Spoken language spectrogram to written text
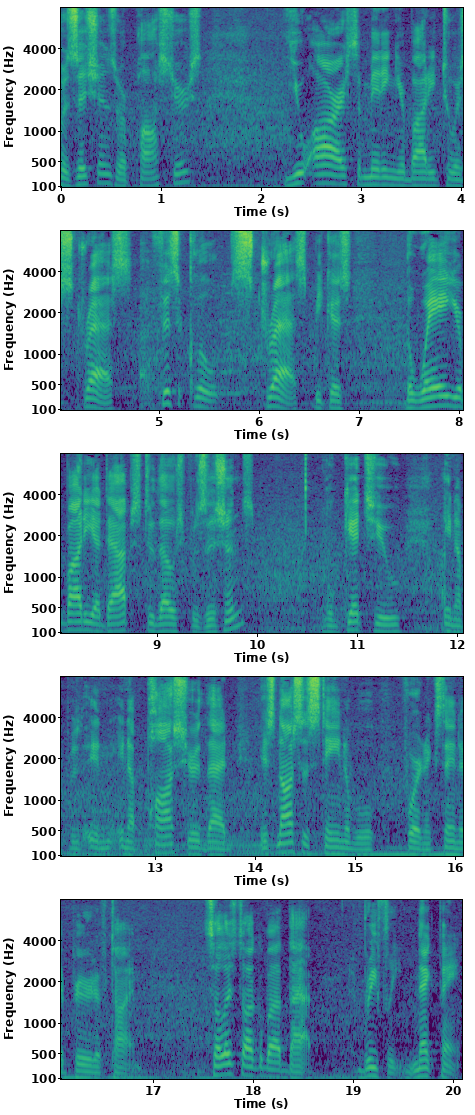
positions or postures, you are submitting your body to a stress, physical stress, because the way your body adapts to those positions will get you in a, in, in a posture that is not sustainable for an extended period of time. So let's talk about that briefly neck pain.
